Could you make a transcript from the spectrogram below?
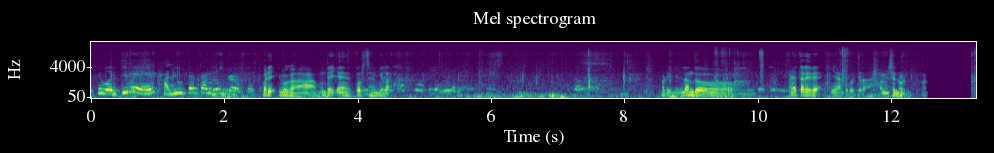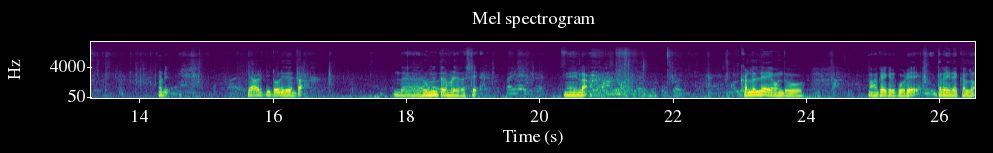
ते वरती मिळेल खाली उतरताना उजेड असतात ಬರೀ ಇವಾಗ ಮುಂದೆ ಏನಿದೆ ತೋರಿಸ್ತೀನಿ ನಿಮಗೆಲ್ಲ ನೋಡಿ ಇಲ್ಲೊಂದು ಮನೆ ಥರ ಇದೆ ಏನಂತ ಗೊತ್ತಿಲ್ಲ ಒಂದು ನಿಮಿಷ ನೋಡಿ ನೋಡಿ ಯಾವ ರೀತಿ ಡೋರ್ ಇದೆ ಅಂತ ಒಂದು ರೂಮಿನ ಥರ ಮಾಡಿದ್ದಾರೆ ಅಷ್ಟೇ ಏನಿಲ್ಲ ಕಲ್ಲಲ್ಲೇ ಒಂದು ಆ ಕಡೆ ಈ ಕಡೆ ಗೋಡೆ ಥರ ಇದೆ ಕಲ್ಲು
